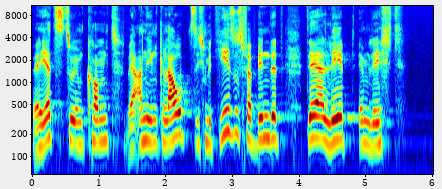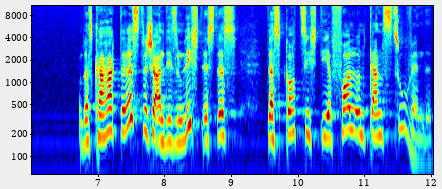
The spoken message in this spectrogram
Wer jetzt zu ihm kommt, wer an ihn glaubt, sich mit Jesus verbindet, der lebt im Licht. Und das Charakteristische an diesem Licht ist es, dass Gott sich dir voll und ganz zuwendet.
